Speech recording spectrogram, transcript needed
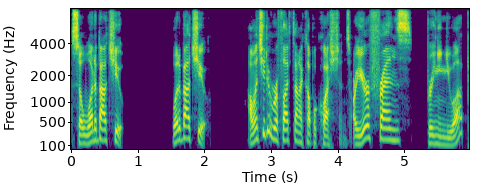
So, what about you? What about you? I want you to reflect on a couple questions. Are your friends bringing you up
